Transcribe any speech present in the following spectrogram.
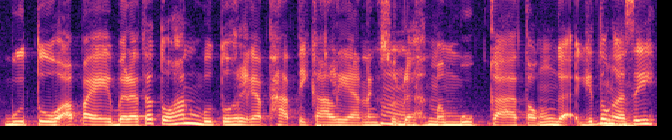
butuh apa ya ibaratnya Tuhan butuh lihat hati kalian yang sudah membuka atau enggak gitu nggak sih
